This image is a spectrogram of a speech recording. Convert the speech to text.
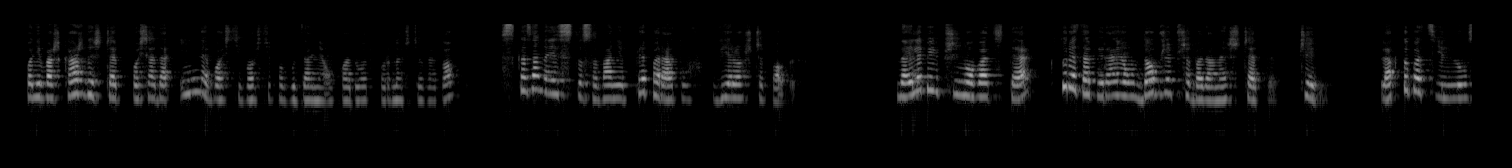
Ponieważ każdy szczep posiada inne właściwości pobudzania układu odpornościowego, wskazane jest stosowanie preparatów wieloszczepowych. Najlepiej przyjmować te, które zawierają dobrze przebadane szczepy, czyli Lactobacillus,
